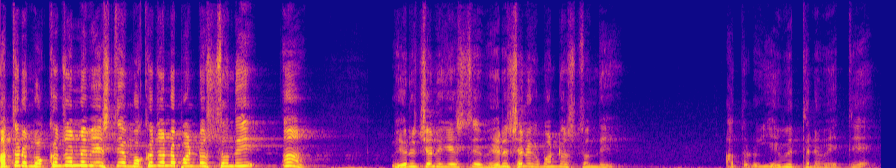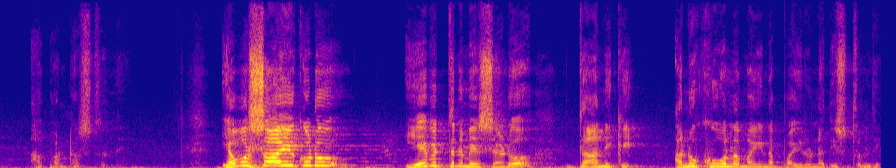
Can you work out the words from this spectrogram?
అతడు మొక్కజొన్న వేస్తే మొక్కజొన్న పంట వస్తుంది. వేరుశనగ వేస్తే వేరుశనగ పంట వస్తుంది. అతడు ఏ విత్తనం వేస్తే ఆ పంట వస్తుంది. వ్యవసాయకుడు ఏ విత్తనం వేశాడో దానికి అనుకూలమైన పైరునది ఇస్తుంది.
